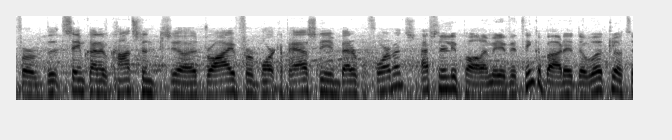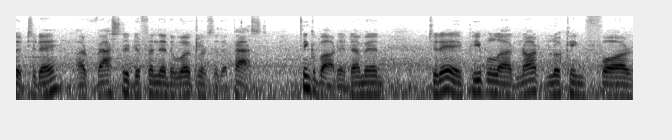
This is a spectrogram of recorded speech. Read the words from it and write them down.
for the same kind of constant uh, drive for more capacity and better performance? Absolutely, Paul. I mean, if you think about it, the workloads of today are vastly different than the workloads of the past. Think about it, I mean, today people are not looking for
